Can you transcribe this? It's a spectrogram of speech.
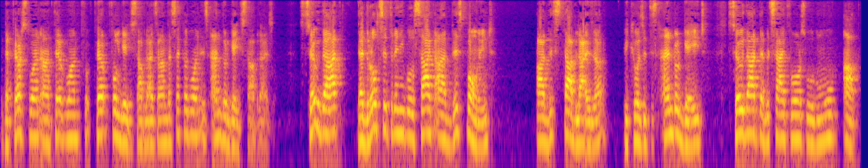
the first one and third one, full gauge stabilizer, and the second one is under gauge stabilizer. So that the drill string will sag at this point, at this stabilizer, because it is under gauge, so that the side force will move up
